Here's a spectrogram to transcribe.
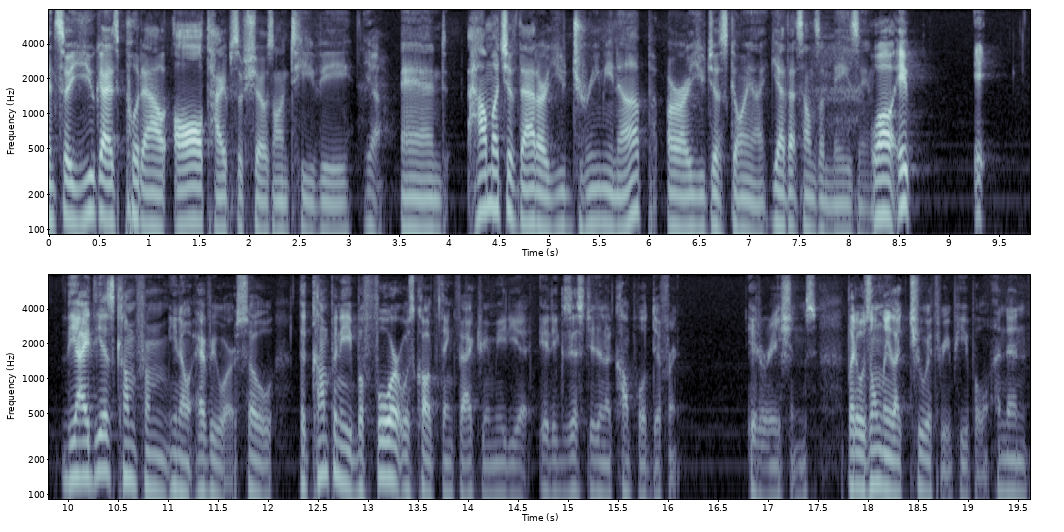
And so you guys put out all types of shows on TV. Yeah. And how much of that are you dreaming up, or are you just going like, yeah, that sounds amazing? Well, it it the ideas come from you know everywhere. So the company before it was called Think Factory Media, it existed in a couple of different iterations, but it was only like two or three people, and then.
